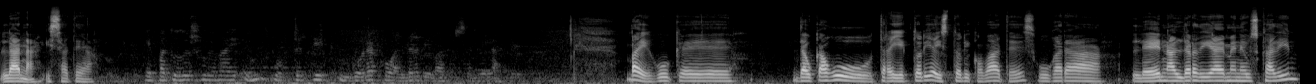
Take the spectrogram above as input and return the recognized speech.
lana izatea. Epatu duzu bai, urtetik gorako alderdi bat zerela. Bai, guk e, daukagu trajektoria historiko bat, ez? Gu gara lehen alderdia hemen Euskadin,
